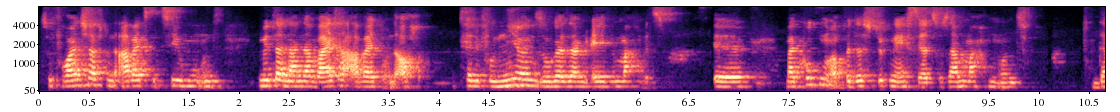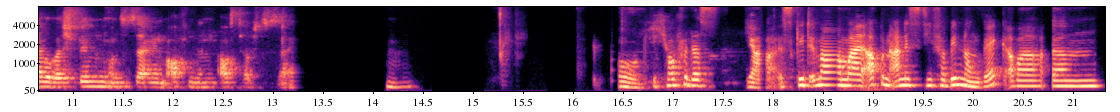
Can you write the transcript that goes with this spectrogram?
zu Freundschaften und Arbeitsbeziehungen und miteinander weiterarbeiten und auch telefonieren, sogar sagen, ey, wir machen jetzt äh, mal gucken, ob wir das Stück nächstes Jahr zusammen machen und darüber spinnen und sozusagen im offenen Austausch zu sein. Mhm. Oh, ich hoffe, dass, ja, es geht immer mal ab und an ist die Verbindung weg, aber ähm,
